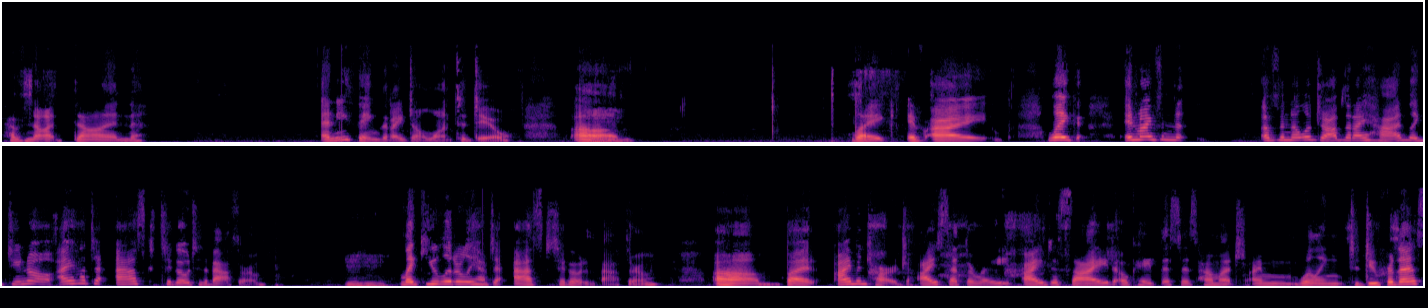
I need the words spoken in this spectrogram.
have not done anything that I don't want to do. Um, like if I like in my van- a vanilla job that I had, like, do you know I had to ask to go to the bathroom. Mhm. Like you literally have to ask to go to the bathroom. Um, but I'm in charge. I set the rate. I decide, okay, this is how much I'm willing to do for this.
